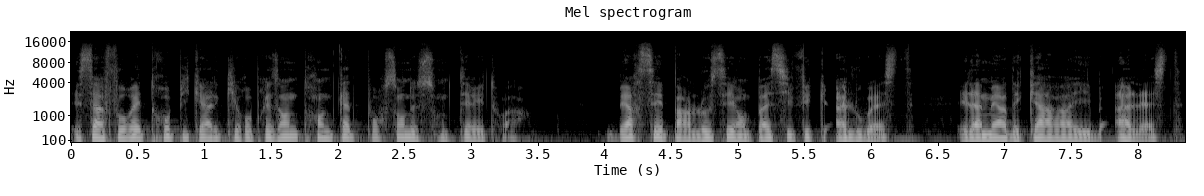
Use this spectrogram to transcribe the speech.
et sa forêt tropicale qui représente 34% de son territoire. Bercé par l'océan Pacifique à l'ouest et la mer des Caraïbes à l'est,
